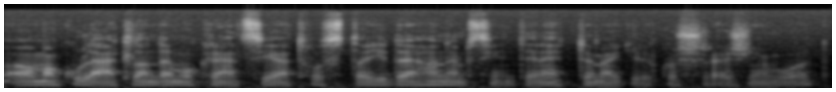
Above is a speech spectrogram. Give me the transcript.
a makulátlan demokráciát hozta ide, hanem szintén egy tömeggyilkos rezsim volt.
